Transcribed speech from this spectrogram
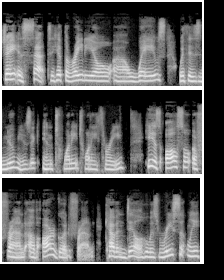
Jay is set to hit the radio uh, waves with his new music in 2023. He is also a friend of our good friend, Kevin Dill, who was recently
